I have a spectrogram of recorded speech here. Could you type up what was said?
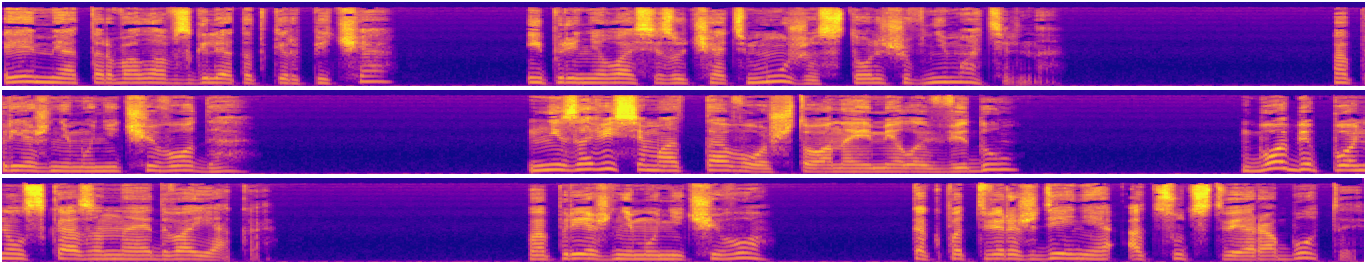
Эми оторвала взгляд от кирпича и принялась изучать мужа столь же внимательно — по-прежнему ничего, да? Независимо от того, что она имела в виду, Бобби понял сказанное двояко. По-прежнему ничего, как подтверждение отсутствия работы,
